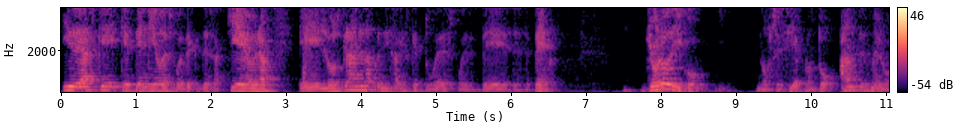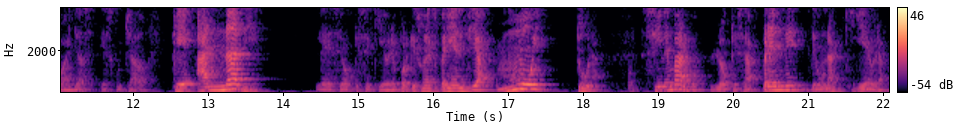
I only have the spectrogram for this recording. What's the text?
ideas que, he tenido después de, esa quiebra, eh, los grandes aprendizajes que tuve después de, este tema. Yo lo digo, no sé si de pronto antes me lo hayas escuchado, que a nadie le deseo que se quiebre porque es una experiencia muy dura. Sin embargo, lo que se aprende de una quiebra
